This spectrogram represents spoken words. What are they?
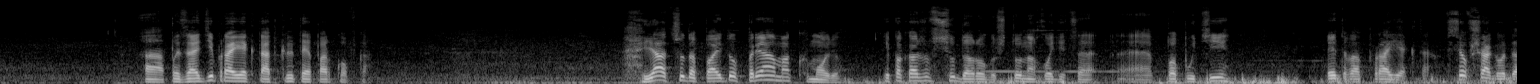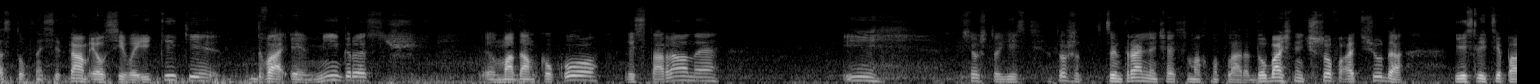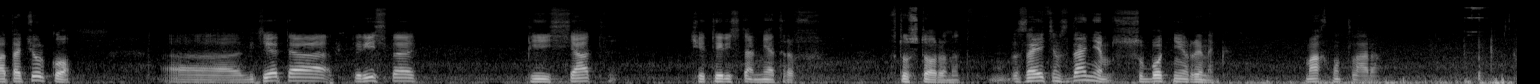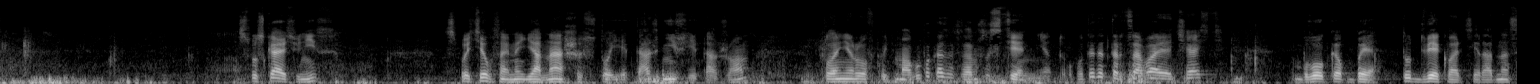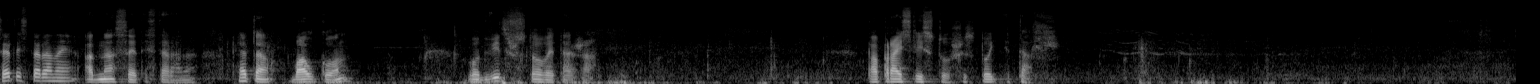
А позади проекта открытая парковка. Я отсюда пойду прямо к морю и покажу всю дорогу, что находится э, по пути этого проекта. Все в шаговой доступности. Там LCV и Кики, 2 Мигрес, Мадам Коко, рестораны и все, что есть. Тоже центральная часть Махмутлара. До башни часов отсюда, если идти по Ататюрку, э, где-то 350-400 метров в ту сторону. За этим зданием субботний рынок. Махмуд Лара. Спускаюсь вниз. Спустился я на шестой этаж, ниже этажом. Планировку могу показать, потому что стен нету. Вот это торцевая часть блока Б. Тут две квартиры. Одна с этой стороны, одна с этой стороны. Это балкон. Вот вид шестого этажа. По прайс-листу шестой этаж.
